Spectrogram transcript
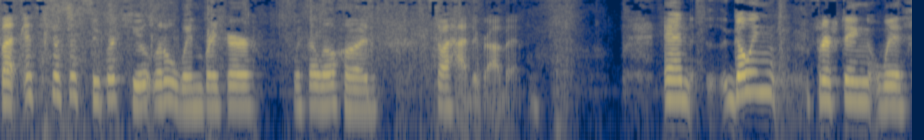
but it's just a super cute little windbreaker with a little hood. So I had to grab it. And going thrifting with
